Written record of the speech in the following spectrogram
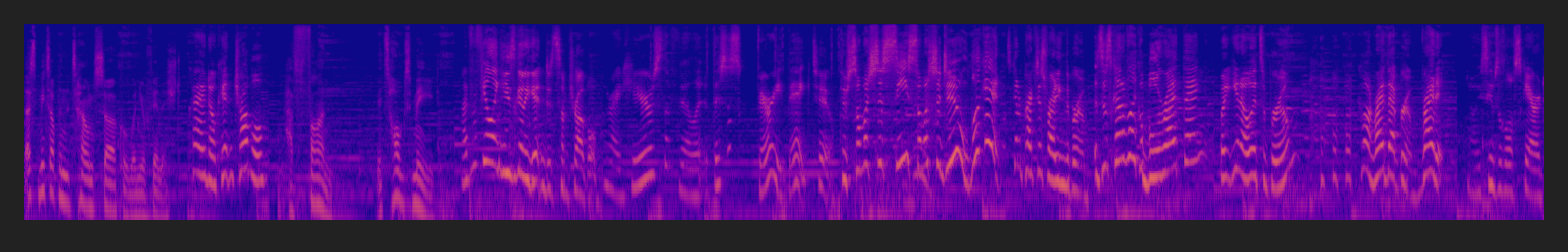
Let's meet up in the town circle when you're finished. Okay, don't get in trouble. Have fun. It's Hogsmeade. I have a feeling he's gonna get into some trouble. All right, here's the village. This is very big too. There's so much to see, so much to do. Look it! It's gonna practice riding the broom. Is this kind of like a bull ride thing? But you know, it's a broom. Come on, ride that broom. Ride it. No, he seems a little scared.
